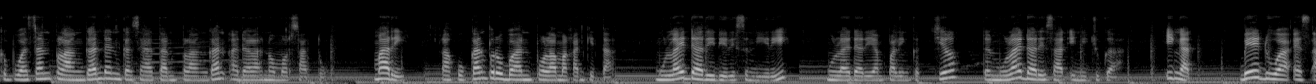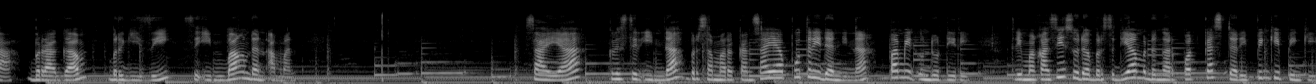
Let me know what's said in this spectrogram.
kepuasan pelanggan dan kesehatan pelanggan adalah nomor satu. Mari, lakukan perubahan pola makan kita mulai dari diri sendiri, mulai dari yang paling kecil, dan mulai dari saat ini juga. Ingat, B2SA, beragam, bergizi, seimbang, dan aman. Saya, Christine Indah, bersama rekan saya Putri dan Dina, pamit undur diri. Terima kasih sudah bersedia mendengar podcast dari Pinky Pinky.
